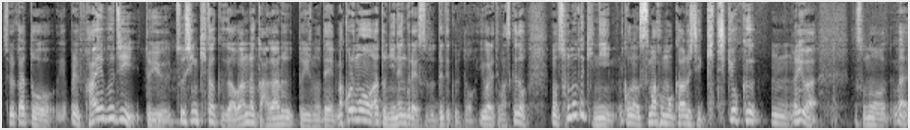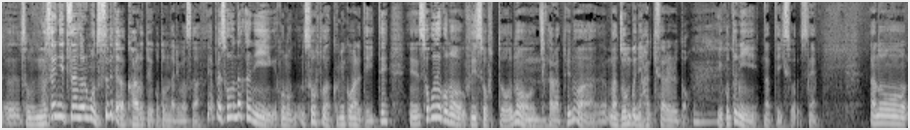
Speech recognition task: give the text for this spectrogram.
それからあと、やっぱり 5G という通信規格がワンランク上がるというので、まあこれもあと2年ぐらいすると出てくると言われてますけど、その時にこのスマホも変わるし、基地局、うん、あるいはその、まあ、その無線につながるもの全てが変わるということになりますが、やっぱりその中にこのソフトが組み込まれていて、えそこでこの富士ソフトの力というのは、まあ存分に発揮されるということになっていきそうですね。あの、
